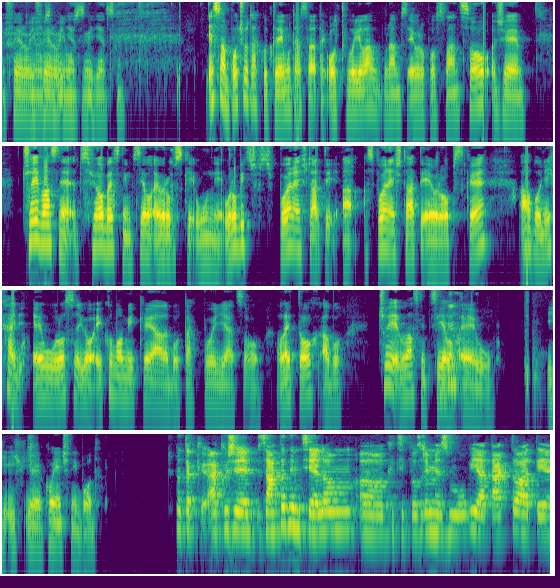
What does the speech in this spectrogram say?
Musí byť, jasne. Ja som počul takú tému, tá sa tak otvorila v rámci europoslancov, že čo je vlastne všeobecným cieľom Európskej únie? Urobiť Spojené štáty, a Spojené štáty európske, alebo nechať EÚ rozsať o ekonomike, alebo tak povediac o letoch, alebo čo je vlastne cieľom mm-hmm. EÚ? Ich, ich, ich konečný bod. No tak akože základným cieľom, eh, keď si pozrieme zmluvy a takto a tie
